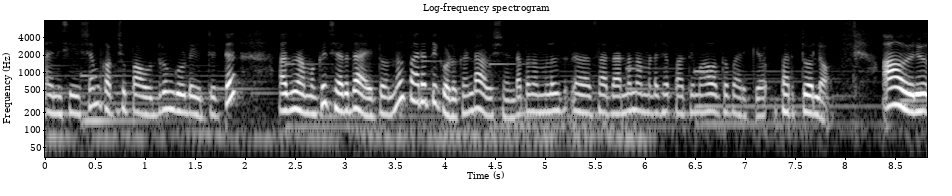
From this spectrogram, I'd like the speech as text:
അതിനുശേഷം കുറച്ച് പൗഡറും കൂടി ഇട്ടിട്ട് അത് നമുക്ക് ചെറുതായിട്ടൊന്ന് പരത്തി കൊടുക്കേണ്ട ആവശ്യമുണ്ട്. അപ്പോൾ നമ്മൾ സാധാരണ നമ്മുടെ ചപ്പാത്തി മാവൊക്കെ പരക്കോ പരത്തുമല്ലോ ആ ഒരു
